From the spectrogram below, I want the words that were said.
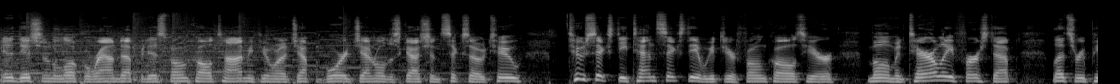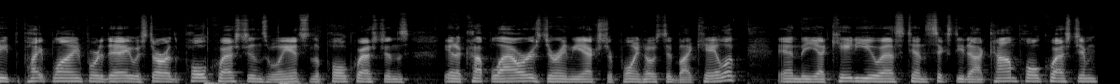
In addition to the local roundup, it is phone call time. If you want to jump aboard, general discussion 602 260 1060. We'll get to your phone calls here momentarily. First up, let's repeat the pipeline for today. We start with the poll questions. We'll answer the poll questions in a couple hours during the extra point hosted by Kayla. And the uh, KDUS1060.com poll question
